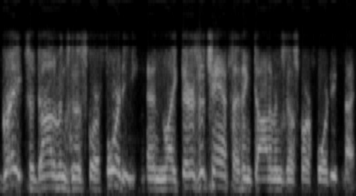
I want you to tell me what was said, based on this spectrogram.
great. So Donovan's going to score 40. And, like, there's a chance I think Donovan's going to score 40 tonight.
